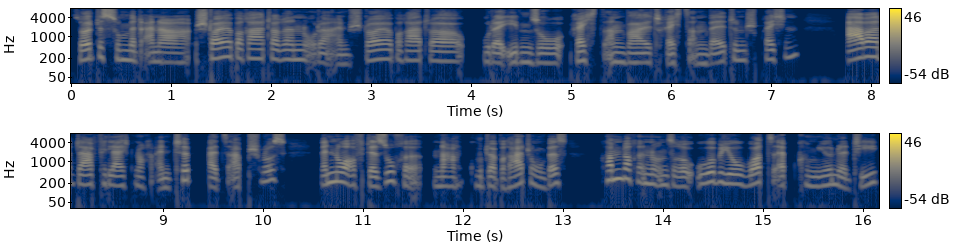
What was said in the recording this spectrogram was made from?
solltest du mit einer Steuerberaterin oder einem Steuerberater oder ebenso Rechtsanwalt, Rechtsanwältin sprechen. Aber da vielleicht noch ein Tipp als Abschluss. Wenn du auf der Suche nach guter Beratung bist, komm doch in unsere Urbio WhatsApp Community.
